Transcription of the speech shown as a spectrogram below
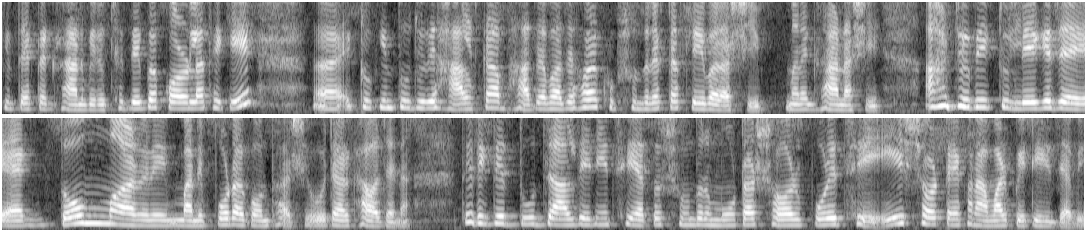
কিন্তু একটা ঘ্রাণ বেরোচ্ছে। দেখবে করলা থেকে একটু কিন্তু যদি হালকা ভাজা ভাজা হয়, খুব সুন্দর একটা ফ্লেভার আসি মানে ঘ্রাণ আসি। আর যদি একটু লেগে যায়, একদম মানে মানে পোড়া গন্ধ আসে, ওইটা আর খাওয়া যায় না। তো এদিক দিয়ে দুধ জাল দিয়ে নিয়েছি, এত সুন্দর মোটা স্বর পড়েছে, এই স্বরটা এখন আমার পেটেই যাবে।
